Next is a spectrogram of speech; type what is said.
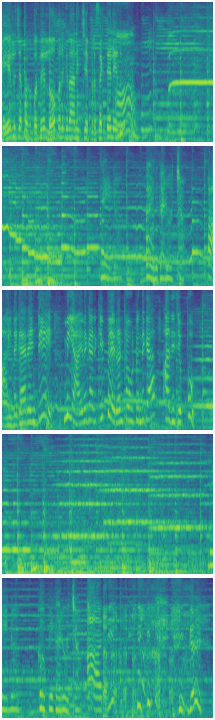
పేర్లు చెప్పకపోతే లోపలికి రానిచ్చే ప్రసక్తే లేదు. నేను ఆయన గారు వచ్చాం. ఆయన గారేంటి? మీ ఆయన గారికి పేరంటూ ఒకటి ఉందిగా అది చెప్పు. నేను గోపి గారు వచ్చాం. అది. గుడ్.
